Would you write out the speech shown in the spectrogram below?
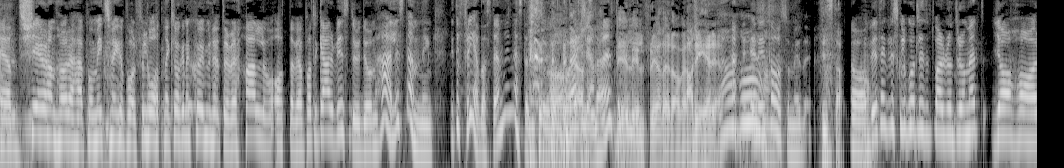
Ed Sheeran hör det här på Mix Megapol. Förlåt, när klockan är sju minuter över halv åtta. Vi har Patrik Arve i studion. Härlig stämning. Lite fredagsstämning nästan i studion. Ja, Verkligen. det är lillfredag idag väl? Ja, det är det. Är det idag som är det? Tisdag. Ja, Jag tänkte vi skulle gå ett litet varv runt rummet. Jag har,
